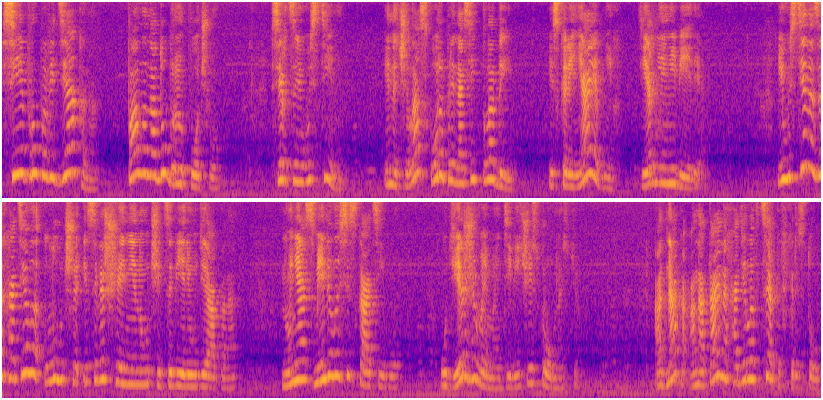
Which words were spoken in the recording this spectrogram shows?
Сия проповедь диакона пала на добрую почву в сердце Иустины и начала скоро приносить плоды, искореняя в них терния неверия. Иустина захотела лучше и совершеннее научиться вере у диакона, но не осмелилась искать его, удерживаемая девичьей скромностью. Однако она тайно ходила в церковь Христову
